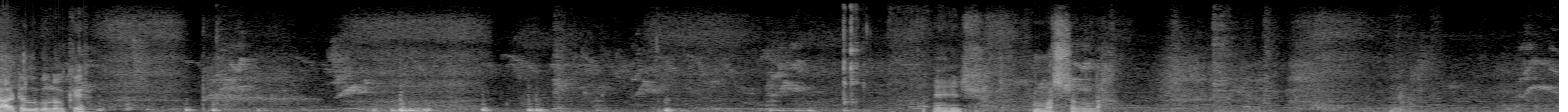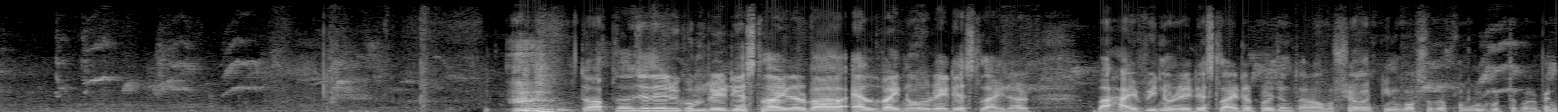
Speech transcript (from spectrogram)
টার্টেলগুলোকে এই তো আপনাদের যদি এরকম রেডিয়াস স্লাইডার বা অ্যালভাইনো রেডিয়াস স্লাইডার বা হাইভিনো রেডিয়াস স্লাইডার প্রয়োজন তারা অবশ্যই আমাকে ইনবক্সে ফোন করতে পারবেন।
